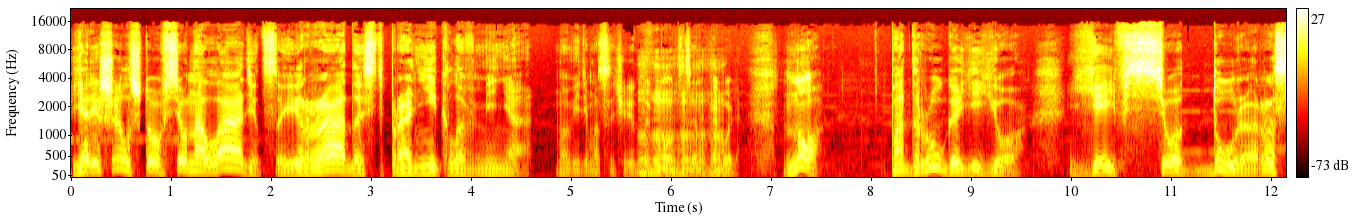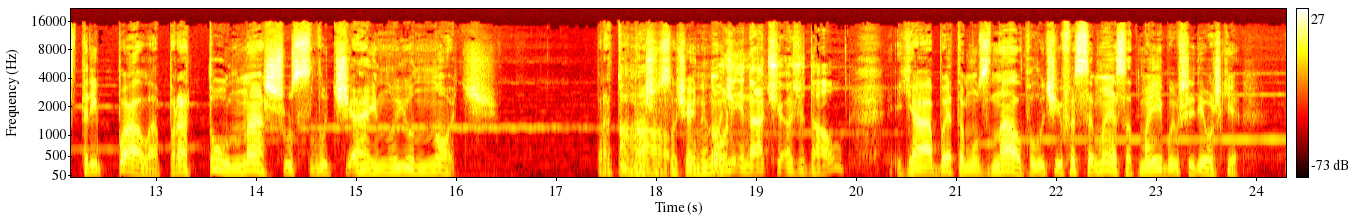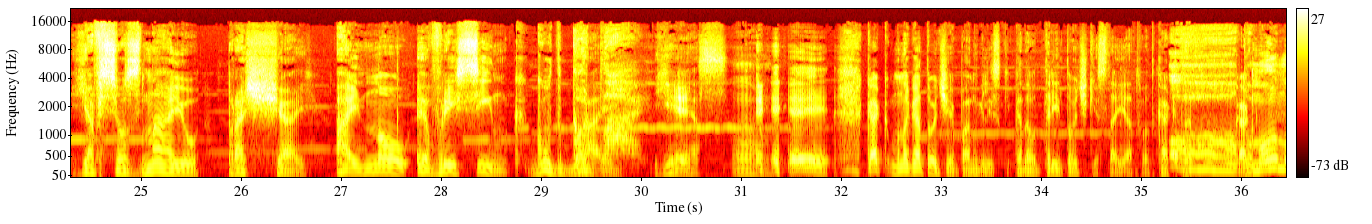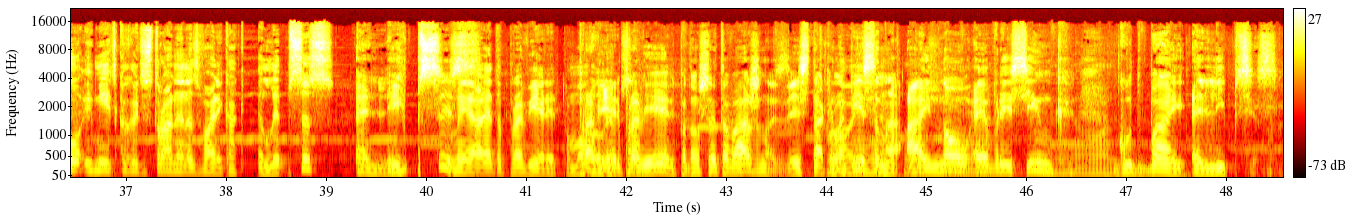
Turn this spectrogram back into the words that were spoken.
Я решил, что все наладится, и радость проникла в меня. Ну, видимо, с очередной порцией алкоголя. Но подруга ее, ей все дура растрепала про ту нашу случайную ночь. Про ту нашу А, случайную ночь. Он иначе ожидал? Я об этом узнал, получив СМС от моей бывшей девушки. Я все знаю, прощай. I know everything. Goodbye. Yes. Хе-хе-хе. Как многоточие по-английски, когда вот три точки стоят. Вот как-то. О, как по-моему, имеет какое-то странное название, как эллипсис. эллипсис. Мне надо это проверить. По-моему, Проверь, эллипсис. проверь, потому что это важно. Здесь так и Ой, написано. точно. I know everything. Goodbye, эллипсис.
